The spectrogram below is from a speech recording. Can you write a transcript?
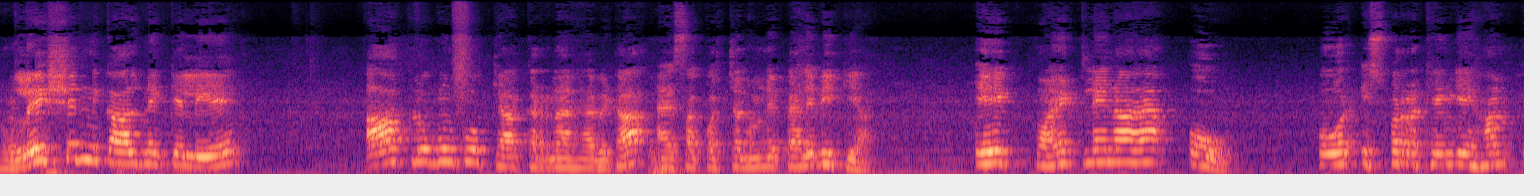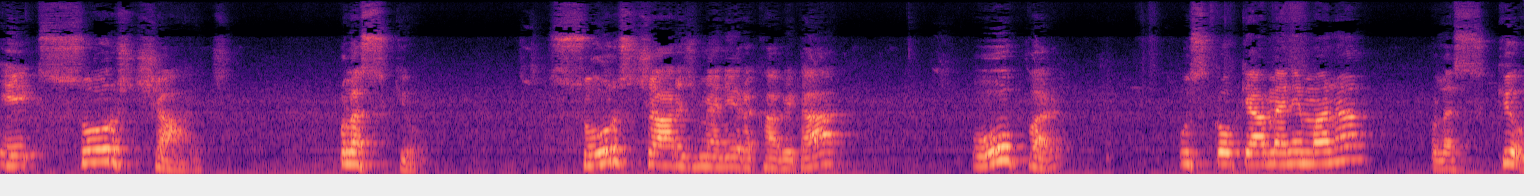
रिलेशन निकालने के लिए आप लोगों को क्या करना है बेटा? ऐसा क्वेश्चन हमने पहले भी किया। एक पॉइंट लेना है ओ और इस पर रखेंगे हम एक source charge plus Q source charge मैंने रखा बेटा ओ पर उसको क्या मैंने माना? प्लस क्यू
